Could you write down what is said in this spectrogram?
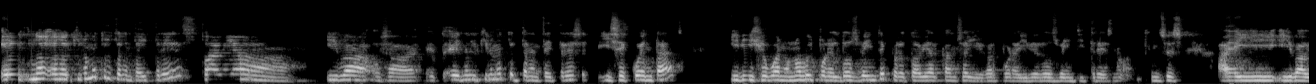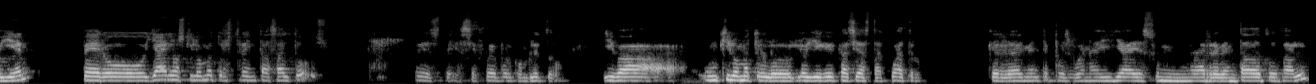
En, no, en el kilómetro 33 todavía iba, o sea, en el kilómetro 33 hice cuentas y dije, bueno, no voy por el 220, pero todavía alcanzo a llegar por ahí de 223, ¿no? Entonces ahí iba bien, pero ya en los kilómetros 30 altos, este, se fue por completo. Iba un kilómetro, lo, lo llegué casi hasta cuatro, que realmente, pues bueno, ahí ya es una reventada total.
